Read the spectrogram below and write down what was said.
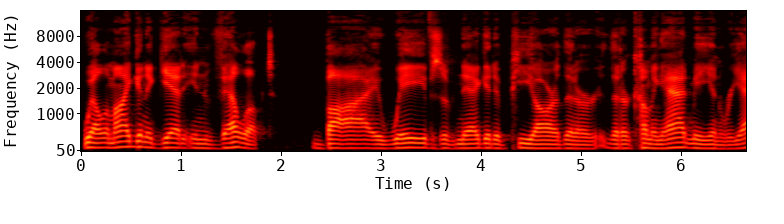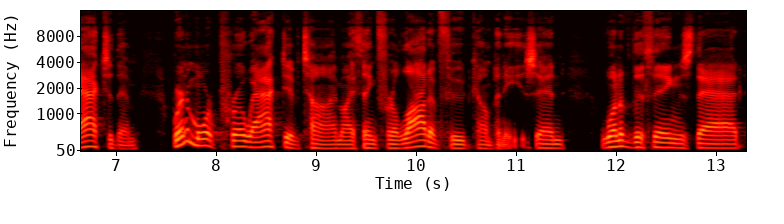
well, am I going to get enveloped by waves of negative PR that are that are coming at me and react to them? We're in a more proactive time, I think, for a lot of food companies. And one of the things that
